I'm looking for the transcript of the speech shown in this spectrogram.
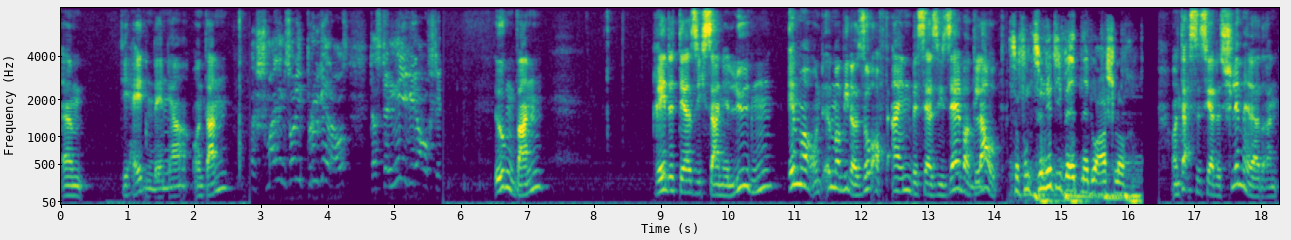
ähm, die haten den ja und dann Schmeiß ihm so die Prügel raus, dass der nie wieder aufsteht. irgendwann redet der sich seine Lügen immer und immer wieder so oft ein, bis er sie selber glaubt. So funktioniert die Welt nicht, du Arschloch. Und das ist ja das Schlimme daran.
